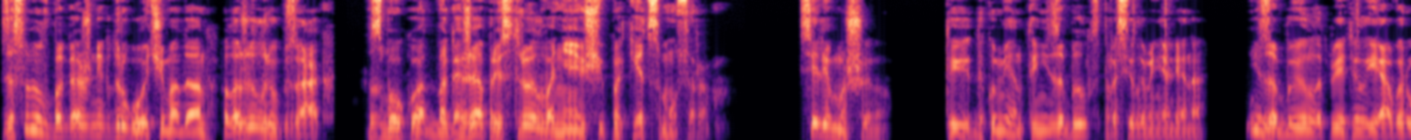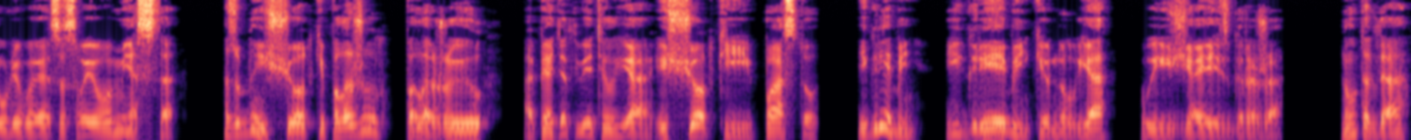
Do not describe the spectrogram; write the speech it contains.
Засунул в багажник другой чемодан, положил рюкзак. Сбоку от багажа пристроил воняющий пакет с мусором. Сели в машину. «Ты документы не забыл?» — спросила меня Лена. «Не забыл», — ответил я, выруливая со своего места. «А зубные щетки положил?» «Положил», — опять ответил я. «И щетки, и пасту, и гребень». «И гребень», — кивнул я, выезжая из гаража. «Ну, тогда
